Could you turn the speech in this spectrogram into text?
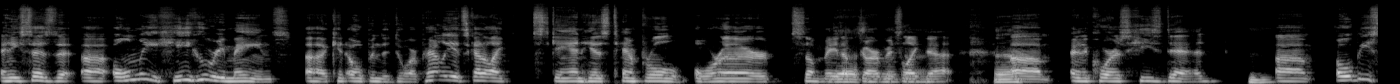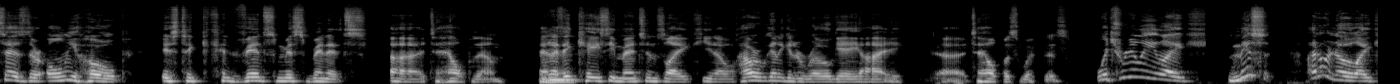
And he says that uh, only he who remains uh, can open the door. Apparently, it's got to like scan his temporal aura or some made Yeah, up garbage like like that. Yeah. Um, and of course, he's dead. Mhm. Um, Obi says their only hope is to convince Miss Minutes uh, to help them. And I Mhm. think Casey mentions, like, you know, how are we going to get a rogue AI uh, to help us with this? Which really, like, Miss, I don't know, like,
